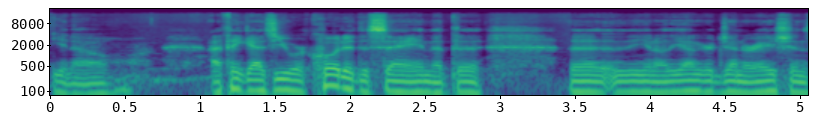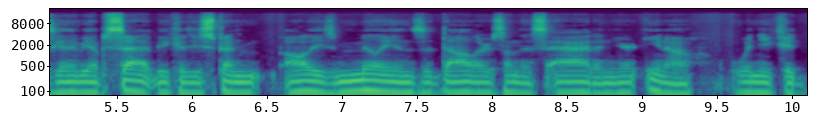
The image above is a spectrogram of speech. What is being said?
you know, I think as you were quoted to saying that the, the, the you know the younger generation is going to be upset because you spend all these millions of dollars on this ad and you're you know when you could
